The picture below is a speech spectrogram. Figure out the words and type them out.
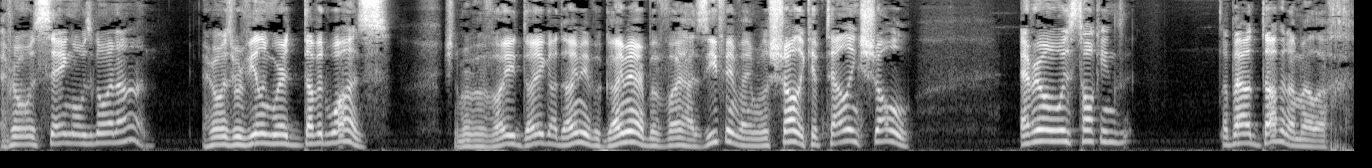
everyone was saying what was going on. Everyone was revealing where David was. They kept telling Shaul. Everyone was talking about David Hamelech.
